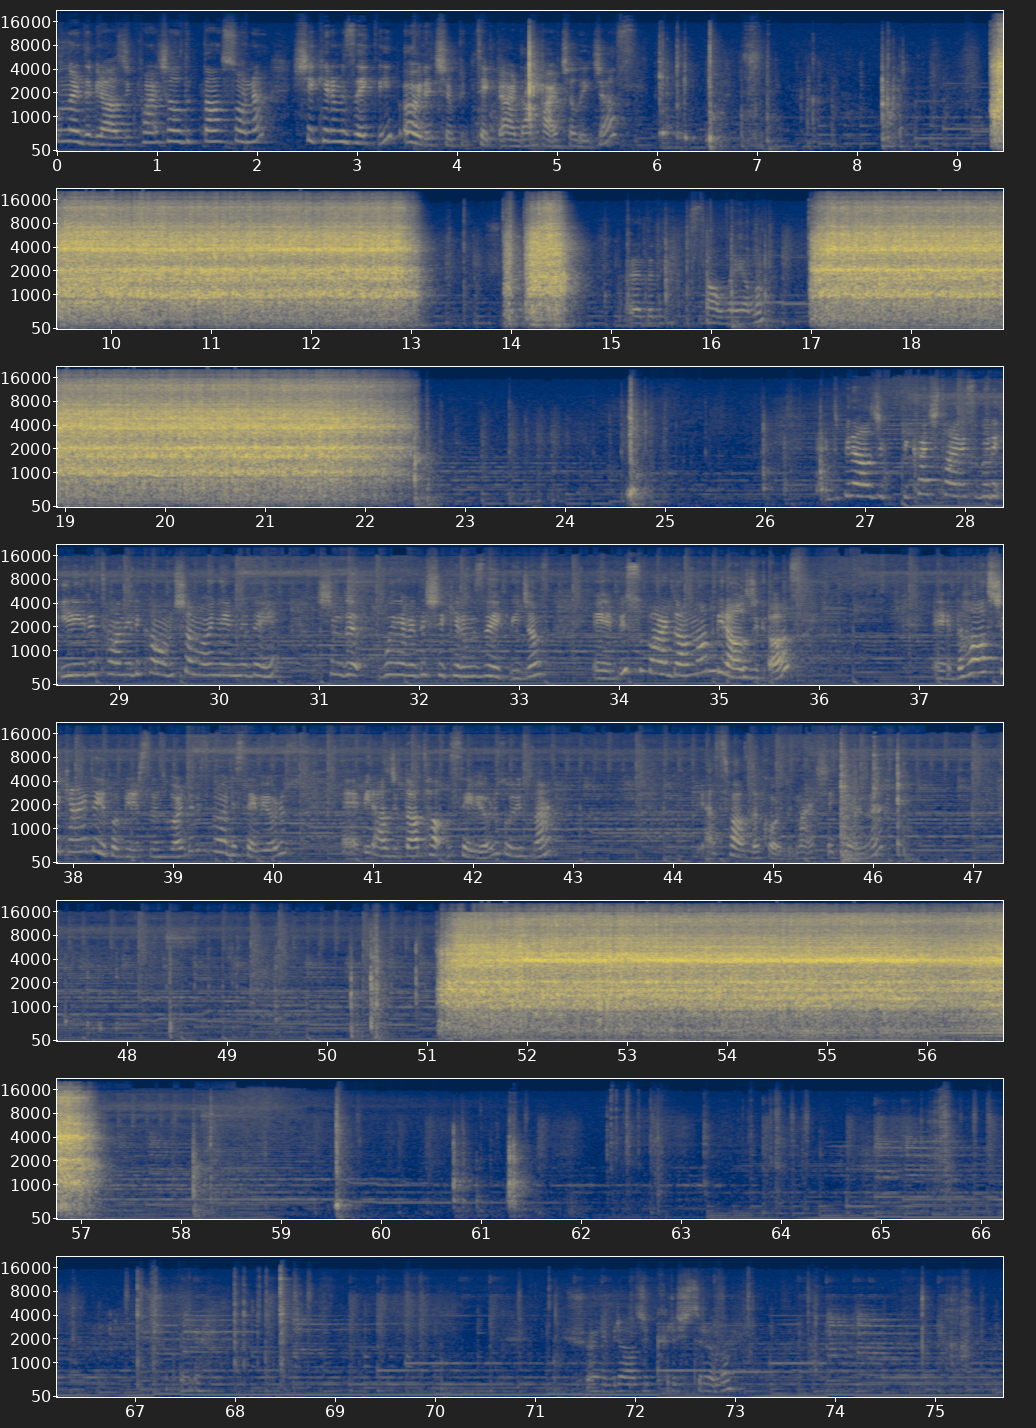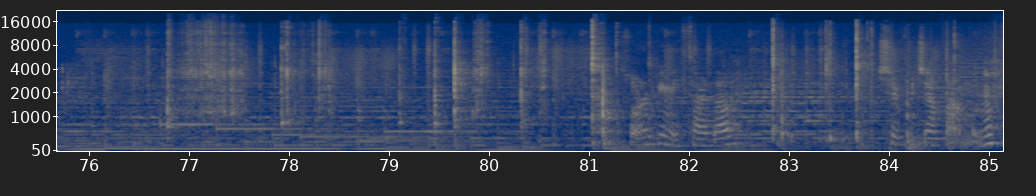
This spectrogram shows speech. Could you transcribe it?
Bunları da birazcık parçaladıktan sonra şekerimizi ekleyip öyle çırpıp tekrardan parçalayacağız. Arada bir sallayalım. Birazcık birkaç tanesi böyle iri iri taneli kalmış ama önemli değil. Şimdi bu eve de şekerimizi ekleyeceğiz. Ee, bir su bardağından birazcık az. Ee, daha az şeker de yapabilirsiniz bu arada. Biz böyle seviyoruz. Ee, birazcık daha tatlı seviyoruz. O yüzden biraz fazla koydum ben şekerini. Şöyle birazcık karıştıralım. Sonra bir miktar daha çırpacağım ben bunu.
